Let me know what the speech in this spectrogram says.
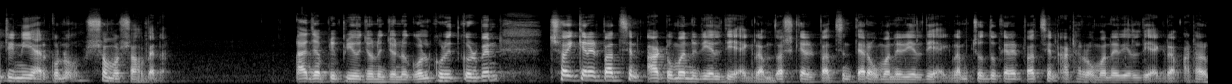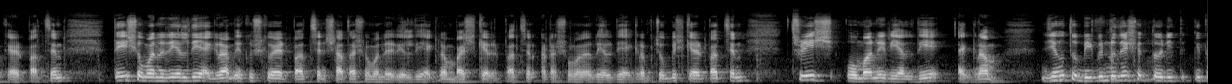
এটি নিয়ে আর কোনো সমস্যা হবে না। আজ আপনি প্রিয়জনের জন্য গোল্ড খরিদ করবেন। ছয় ক্যারেট পাচ্ছেন আট ওমানের রিয়েল দিয়ে এক গ্রাম, দশ ক্যারেট পাচ্ছেন তেরো ওমানের রিয়েল দিয়ে এক গ্রাম, চোদ্দ ক্যারেট পাচ্ছেন আঠারো ওমানের রিয়েল দিয়ে এক গ্রাম, আঠারো ক্যারেট পাচ্ছেন তেইশ ওমানের রিয়েল দিয়ে এক গ্রাম, একুশ ক্যারেট পাচ্ছেন সাতাশ ওমানের রিয়েল দিয়ে এক গ্রাম, বাইশ ক্যারেট পাচ্ছেন আঠাশ ওমানের রিয়েল দিয়ে এক গ্রাম, চব্বিশ ক্যারেট পাচ্ছেন ত্রিশ ওমানের রিয়াল দিয়ে এক গ্রাম। যেহেতু বিভিন্ন দেশের তৈরিকৃত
